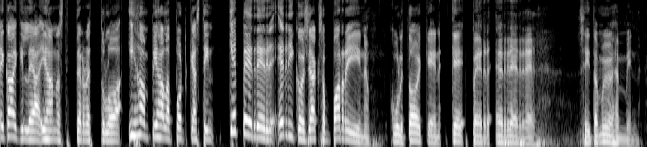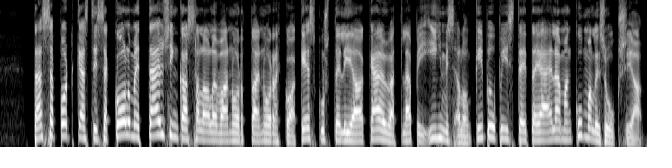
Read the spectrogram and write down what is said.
Hei kaikille ja ihanasti tervetuloa Ihan pihalla podcastin Keperer erikoisjakson pariin. Kuulit oikein Keperer. Siitä myöhemmin. Tässä podcastissa kolme täysin kassalla olevaa nuorta tai nuorehkoa keskustelijaa käyvät läpi ihmiselon kipupisteitä ja elämän kummallisuuksia.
